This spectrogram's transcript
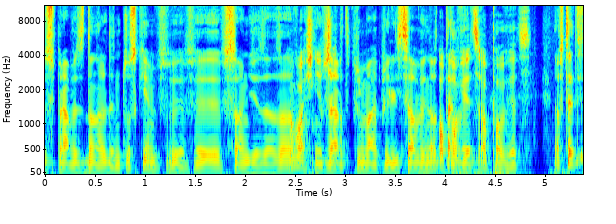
sprawę z Donaldem Tuskiem w, w, w sądzie za, za No właśnie, czy- żart prima aprilisowy, no tak, Opowiedz, opowiedz. No wtedy,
